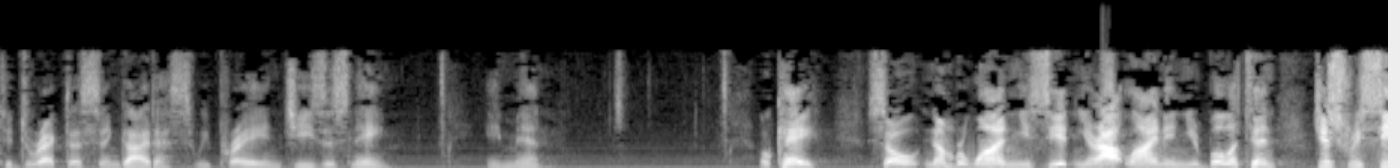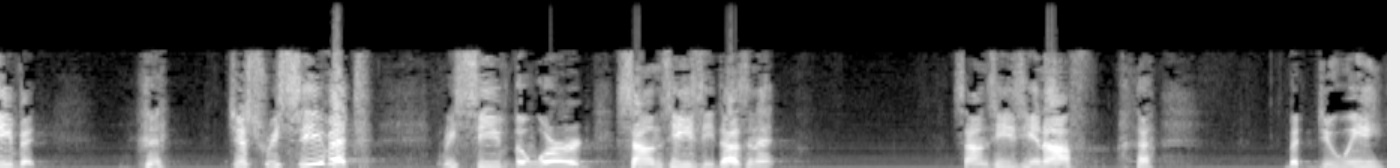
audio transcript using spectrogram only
to direct us and guide us. We pray in Jesus' name. Amen. Okay, so number one, you see it in your outline, in your bulletin. Just receive it. Just receive it. Receive the word. Sounds easy, doesn't it? Sounds easy enough. but do we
